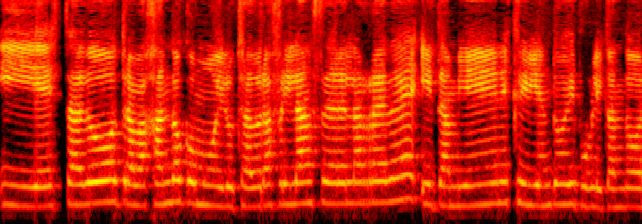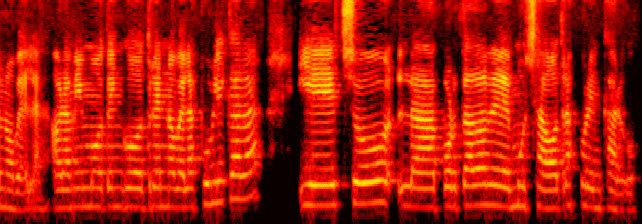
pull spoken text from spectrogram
y he estado trabajando como ilustradora freelancer en las redes y también escribiendo y publicando novelas. Ahora mismo tengo tres novelas publicadas y he hecho la portada de muchas otras por encargo.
